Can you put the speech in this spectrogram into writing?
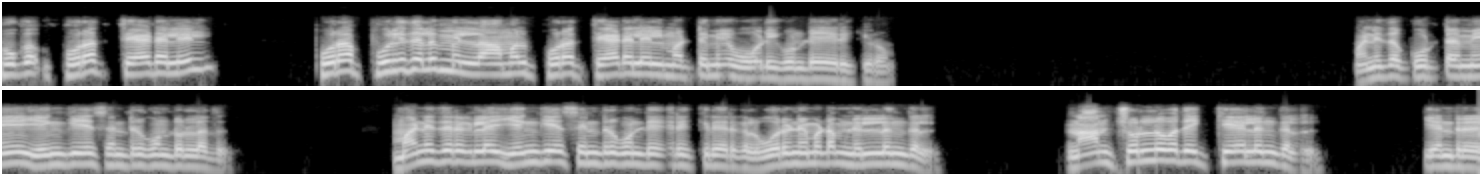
புக புற தேடலில் புற புரிதலும் இல்லாமல் புற தேடலில் மட்டுமே ஓடிக்கொண்டே இருக்கிறோம். மனித கூட்டமே எங்கே சென்று கொண்டுள்ளது? மனிதர்களே எங்கே சென்று கொண்டிருக்கிறீர்கள்? ஒரு நிமிடம் நில்லுங்கள். நான் சொல்லுவதை கேளுங்கள் என்று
